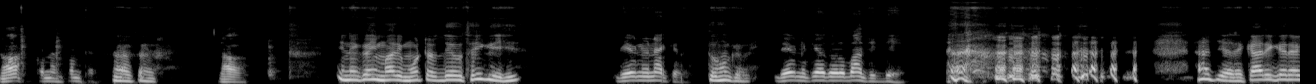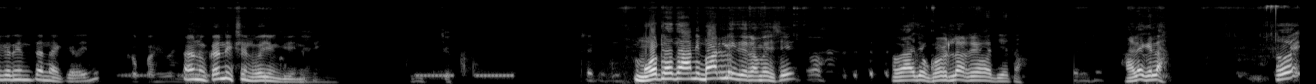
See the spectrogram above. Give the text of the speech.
હા કનન ફોન કર. હા કર. હા. એને કઈ મારી મોટર દેવ થઈ ગઈ છે? દેવને ના કહેવાય. તો શું કહેવાય? દેવને કહેવાય તો ઓલો બાંધી જ દે. સાચી વાત કારીગર આગળ એમ તો ના કહેવાય ને. આનું કનેક્શન વયું ગયું નથી. મોટો તો આની બહાર લીધી રમે છે હવે આજે ઘોડલા રહેવા દે તો. હાલે ગેલા. ઓય.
